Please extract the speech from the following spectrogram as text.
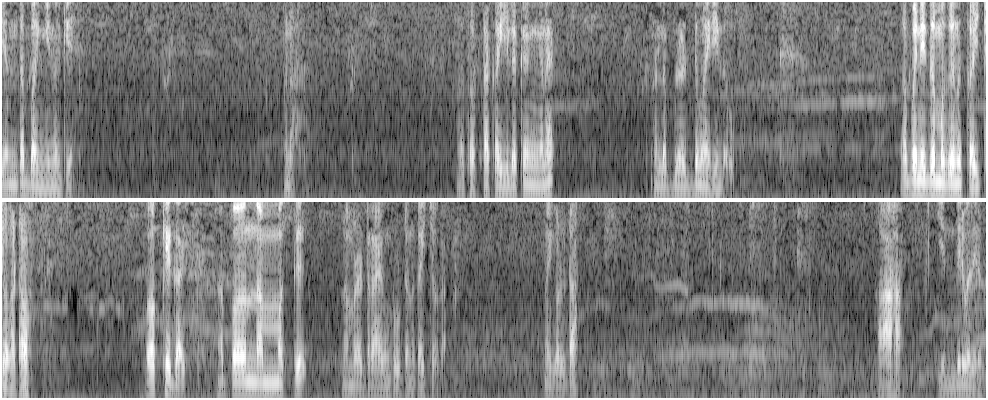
എന്താ ഭംഗി നോക്കിയേ കണ്ടോ തൊട്ട കയ്യിലൊക്കെ ഇങ്ങനെ നല്ല ബ്ലഡ് മാതിരി ഉണ്ടാവും അപ്പോൾ ഇനി ഇത് നമുക്ക് ഒന്ന് കഴിച്ചോ കേട്ടോ ഓക്കെ ഗായ്സ് അപ്പോൾ നമുക്ക് നമ്മുടെ ഡ്രാഗൺ ഫ്രൂട്ട് ഒന്ന് കഴിച്ചോക്കാം നോക്കിക്കോളൂട്ടോ ആഹാ എന്തൊരു മധുരം.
